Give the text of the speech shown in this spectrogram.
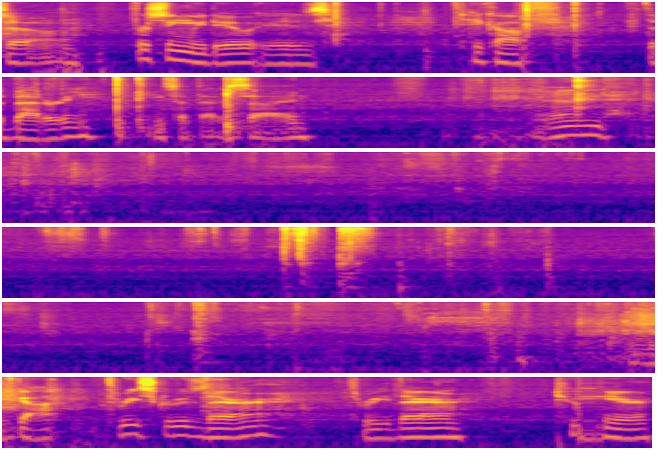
So first thing we do is take off the battery and set that aside. And we've got three screws there, three there, two here,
